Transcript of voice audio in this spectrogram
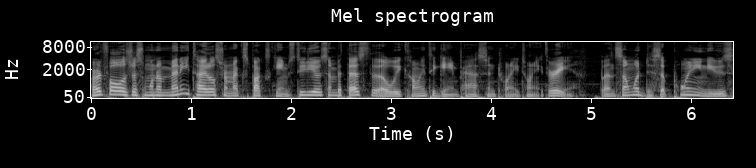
Redfall is just one of many titles from Xbox Game Studios and Bethesda that will be coming to Game Pass in 2023. But in somewhat disappointing news,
